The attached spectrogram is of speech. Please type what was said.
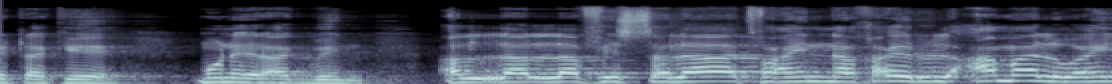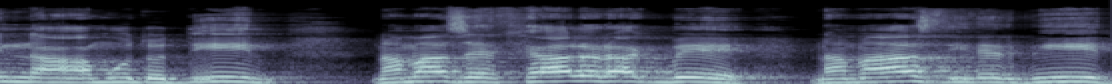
এটাকে মনে রাখবেন। আল্লাহ আল্লাহ ফিসালাত ফাইন্না খায়রুল আমাল ওয়াইন্না আমুদুদ্দিন। নামাজের খেয়াল রাখবে, নামাজ দিনের ভিদ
